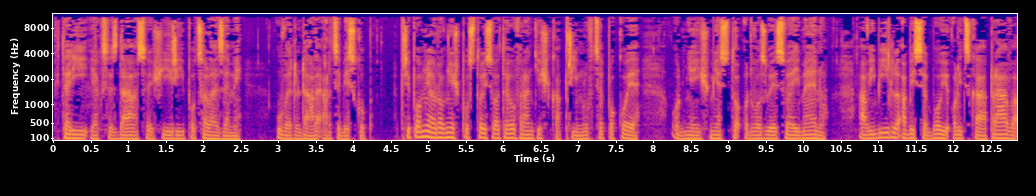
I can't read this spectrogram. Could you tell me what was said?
který, jak se zdá, se šíří po celé zemi, uvedl dále arcibiskup. Připomněl rovněž postoj svatého Františka, přímluvce pokoje, od nějž město odvozuje své jméno, a vybídl, aby se boj o lidská práva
